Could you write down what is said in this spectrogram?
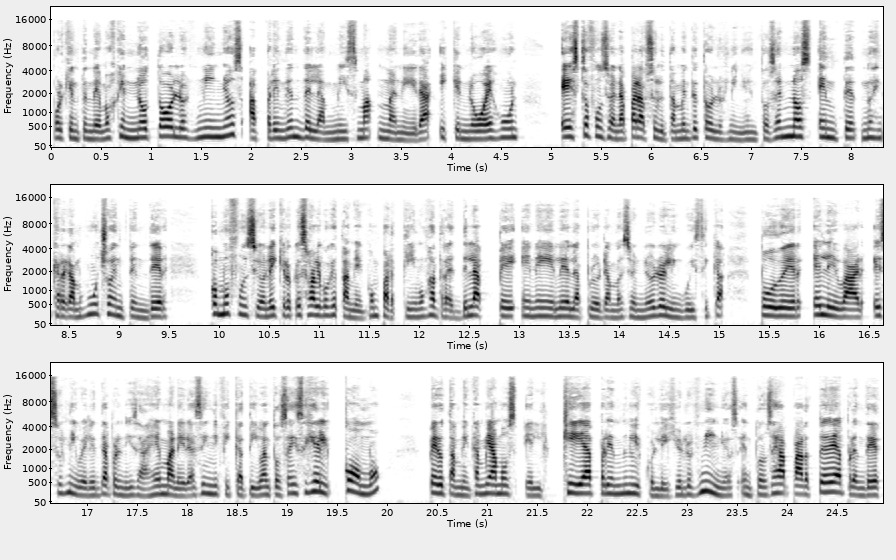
porque entendemos que no todos los niños aprenden de la misma manera y que no es un, esto funciona para absolutamente todos los niños. Entonces nos, nos encargamos mucho de entender cómo funciona y creo que eso es algo que también compartimos a través de la PNL, de la programación neurolingüística, poder elevar esos niveles de aprendizaje de manera significativa. Entonces ese es el cómo pero también cambiamos el qué aprenden en el colegio los niños. Entonces, aparte de aprender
